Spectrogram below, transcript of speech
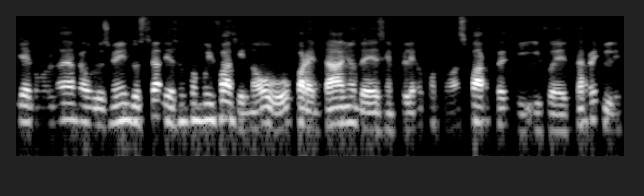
llegó la revolución industrial y eso fue muy fácil, ¿no? Hubo 40 años de desempleo por todas partes y, y fue terrible.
